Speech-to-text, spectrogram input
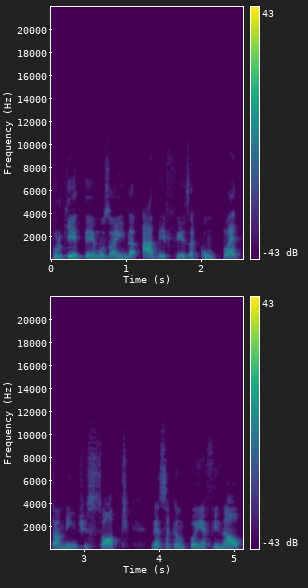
porque temos ainda a defesa completamente soft nessa campanha final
